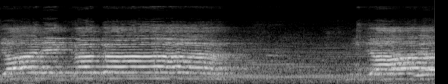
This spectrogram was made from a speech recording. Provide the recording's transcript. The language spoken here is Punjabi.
जाने का जा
